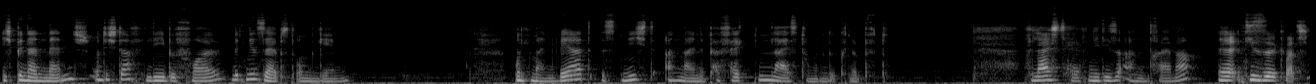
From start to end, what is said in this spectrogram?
Ich bin ein Mensch und ich darf liebevoll mit mir selbst umgehen. Und mein Wert ist nicht an meine perfekten Leistungen geknüpft. Vielleicht helfen dir diese Antreiber, äh, diese Quatsch,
